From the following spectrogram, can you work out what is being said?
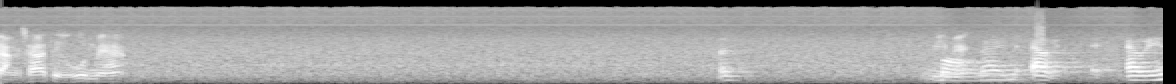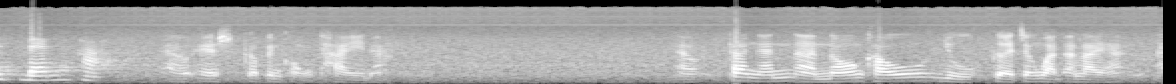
ต่างชาติถือหุ้นไหมฮะเอ่อมีบอไหมกได้ไหม L L S Bank นะคะ LH ก็เป็นของไทยนะ L ถ้างั้นอ่าน้องเขาอยู่เกิดจังหวัดอะไรฮะท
